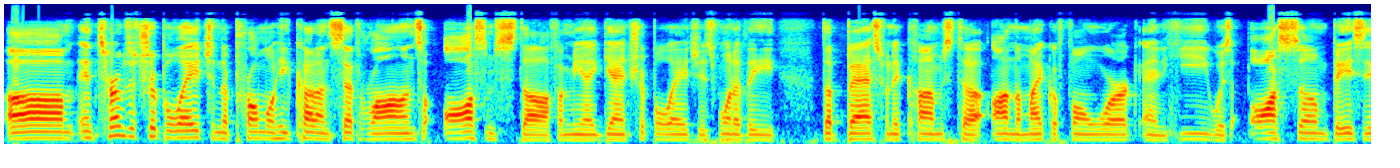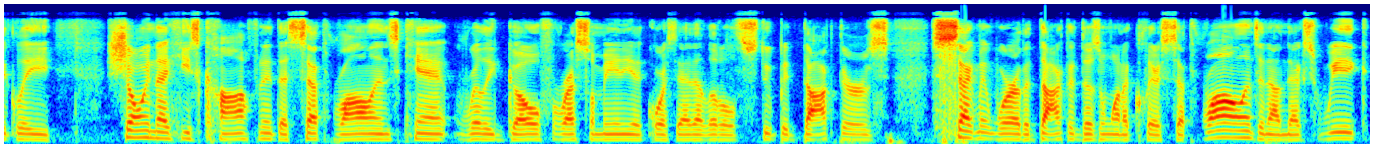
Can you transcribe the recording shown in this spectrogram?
Um, in terms of Triple H and the promo he cut on Seth Rollins, awesome stuff. I mean, again, Triple H is one of the the best when it comes to on the microphone work, and he was awesome. Basically, showing that he's confident that Seth Rollins can't really go for WrestleMania. Of course, they had that little stupid doctors segment where the doctor doesn't want to clear Seth Rollins, and now next week.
